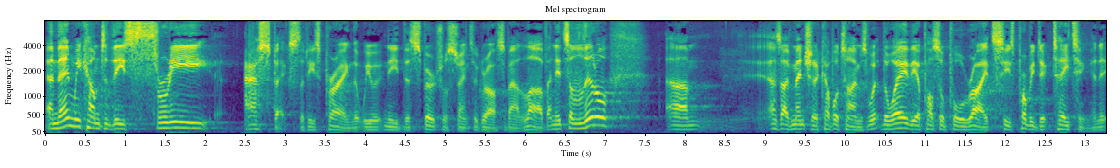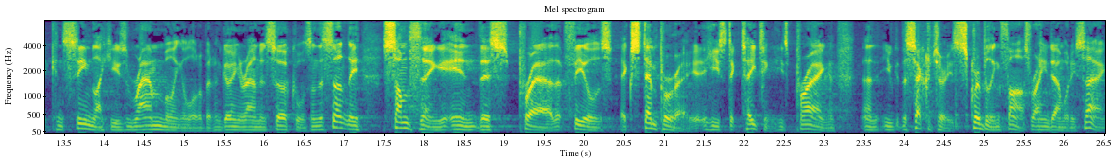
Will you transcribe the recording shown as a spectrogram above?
And then we come to these three aspects that he's praying that we need the spiritual strength to grasp about love. And it's a little. Um, as I've mentioned a couple of times, the way the Apostle Paul writes, he's probably dictating, and it can seem like he's rambling a little bit and going around in circles. And there's certainly something in this prayer that feels extempore. He's dictating, he's praying, and, and you, the secretary is scribbling fast, writing down what he's saying.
